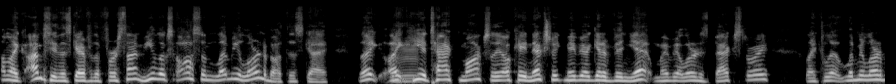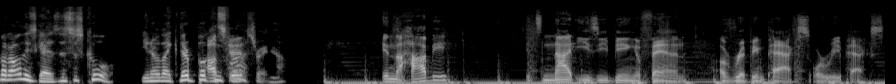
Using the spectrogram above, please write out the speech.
I'm like, I'm seeing this guy for the first time. He looks awesome. Let me learn about this guy. Like like Mm-hmm. he attacked Moxley. Okay, next week maybe I get a vignette. Maybe I learn his backstory. Like let, let me learn about all these guys. This is cool. You know, like they're booking for us right now. in the hobby, it's not easy being a fan of ripping packs or repacks.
